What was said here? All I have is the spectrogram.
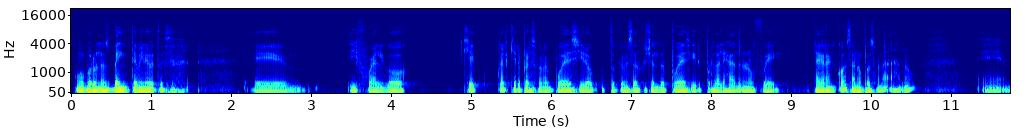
como por unos 20 minutos. Eh, y fue algo que cualquier persona puede decir, o tú que me estás escuchando puede decir, pues Alejandro no fue la gran cosa, no pasó nada, ¿no? Em,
